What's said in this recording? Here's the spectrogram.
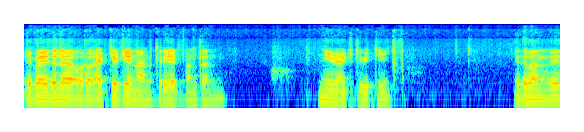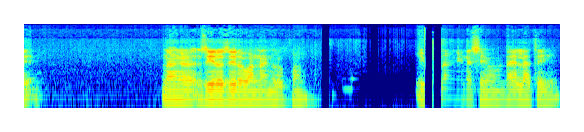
இப்போ இதில் ஒரு ஆக்டிவிட்டியை நான் க்ரியேட் பண்ணுறேன் நியூ ஆக்டிவிட்டி இது வந்து நாங்கள் ஜீரோ ஜீரோ ஒன் வைப்போம். இப்போ நாங்கள் என்ன செய்வோம்னா எல்லாத்தையும்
